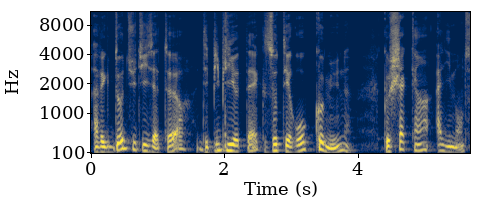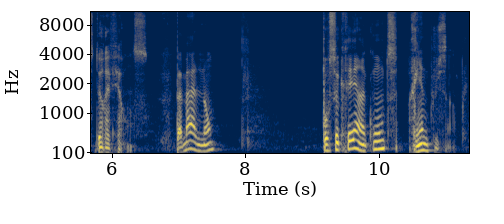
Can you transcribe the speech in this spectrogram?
avec d'autres utilisateurs des bibliothèques Zotero communes que chacun alimente de références. Pas mal, non? Pour se créer un compte, rien de plus simple.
